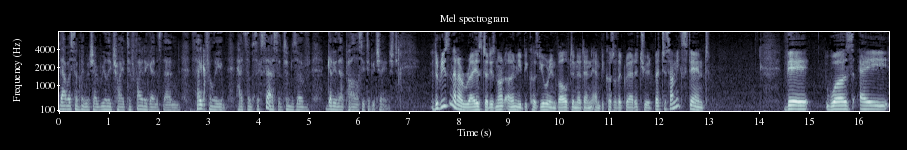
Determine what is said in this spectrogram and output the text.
that was something which I really tried to fight against and thankfully had some success in terms of getting that policy to be changed. The reason that I raised it is not only because you were involved in it and, and because of the gratitude, but to some extent, there was a,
